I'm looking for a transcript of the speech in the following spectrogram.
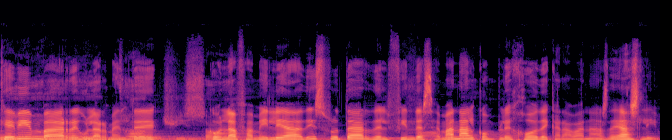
Kevin va regularmente con la familia a disfrutar del fin de semana al complejo de caravanas de Ashley.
